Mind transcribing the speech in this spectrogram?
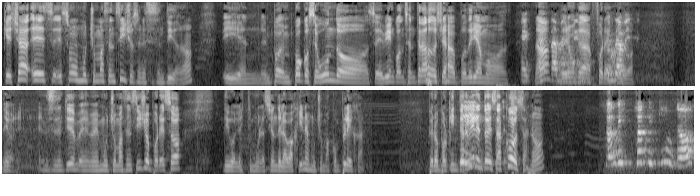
que ya es, eh, somos mucho más sencillos en ese sentido, ¿no? Y en, en, po- en pocos segundos, eh, bien concentrados, ya podríamos, ¿no? Podríamos quedar fuera de juego. Digo, en ese sentido es, es mucho más sencillo, por eso, digo, la estimulación de la vagina es mucho más compleja. Pero porque intervienen todas esas cosas, ¿no? son, son distintos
